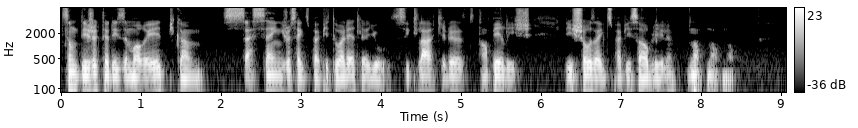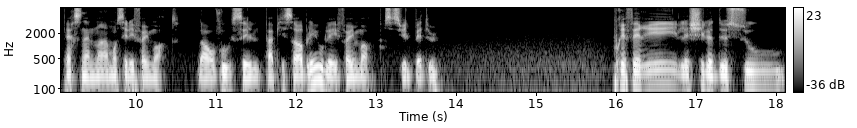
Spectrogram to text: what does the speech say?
Disons que déjà que t'as des hémorroïdes, puis comme ça saigne juste avec du papier toilette, là, yo, c'est clair que là, tu t'empires les, les choses avec du papier sablé, là. Non, non, non. Personnellement, moi, c'est les feuilles mortes. Alors vous, c'est le papier sablé ou les feuilles mortes pour s'essuyer le péteux? Vous préférez lécher le dessous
